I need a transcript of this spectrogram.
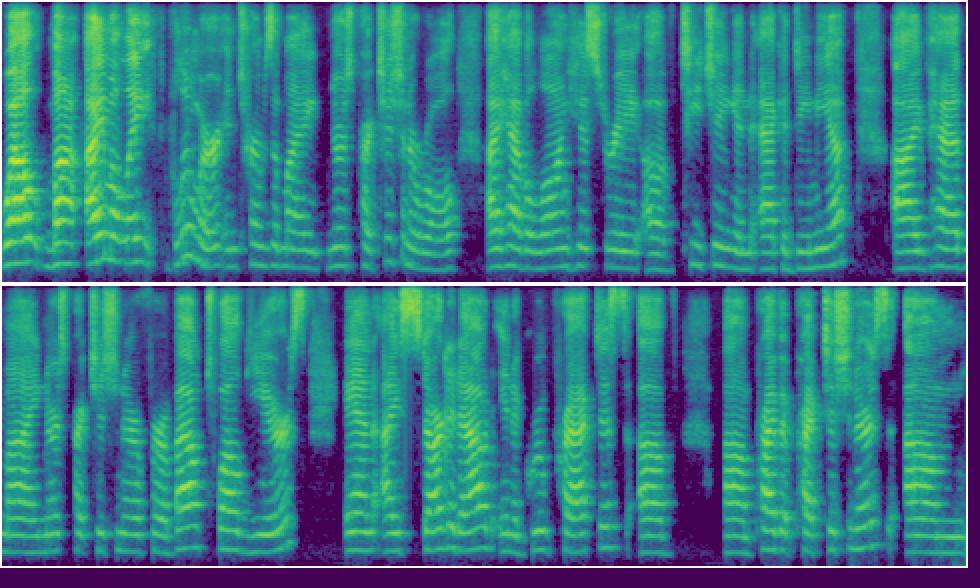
Well, my, I'm a late bloomer in terms of my nurse practitioner role. I have a long history of teaching in academia. I've had my nurse practitioner for about 12 years, and I started out in a group practice of um, private practitioners, um,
